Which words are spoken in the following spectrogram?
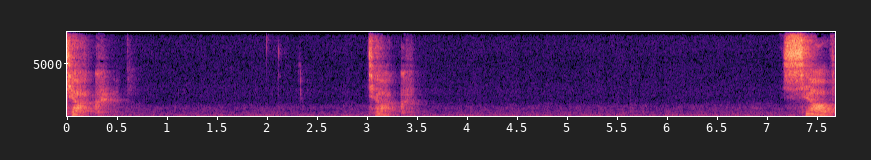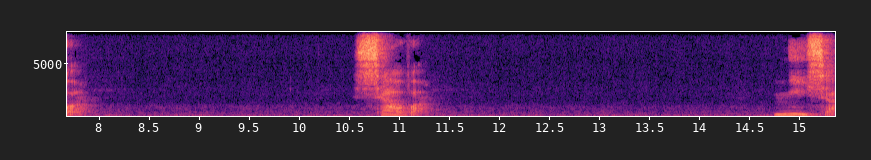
Тяк. Тяк. Сява. Сява. Ніся.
